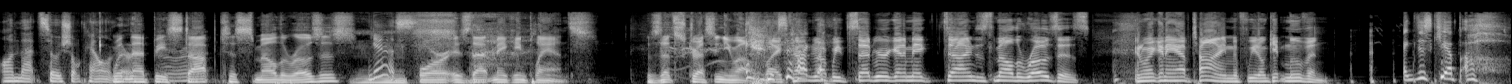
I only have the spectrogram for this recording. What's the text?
on that social calendar. Wouldn't that be stop to smell the roses? Mm-hmm. Yes. Or is that making plans? Is that stressing you out? Like Exactly. we said we were going to make time to smell the roses, and we're going to have time if we don't get moving. I just kept. Oh,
